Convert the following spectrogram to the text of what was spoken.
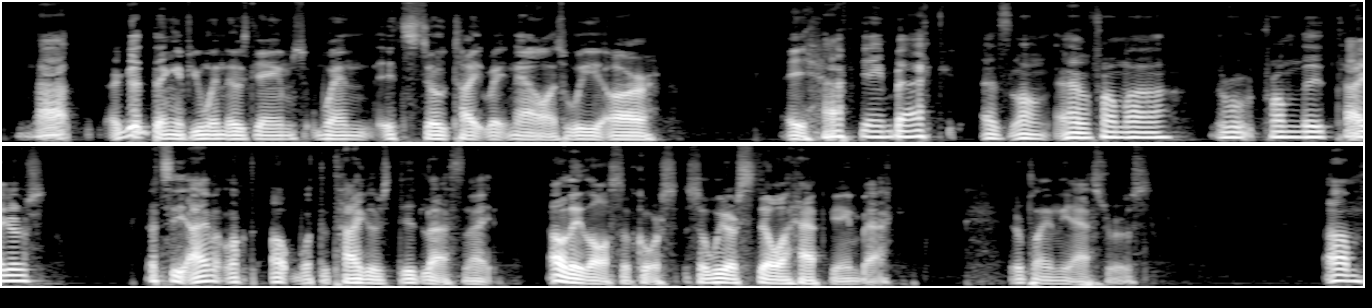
it's not a good thing if you win those games when it's so tight right now as we are a half game back as long uh, from uh from the Tigers. Let's see, I haven't looked up what the Tigers did last night. Oh, they lost, of course. So we are still a half game back. They're playing the Astros. Um,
